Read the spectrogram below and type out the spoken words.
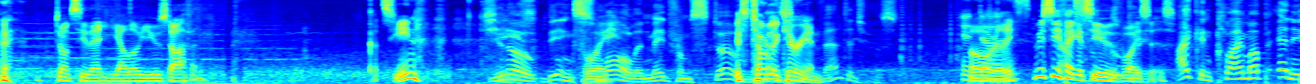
Don't see that yellow used often. Cutscene. You know, being Boy. small and made from stone. It's totally has Tyrion. Advantages. It Oh, does. really? Let me see if I can see who his voice is. I can climb up any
